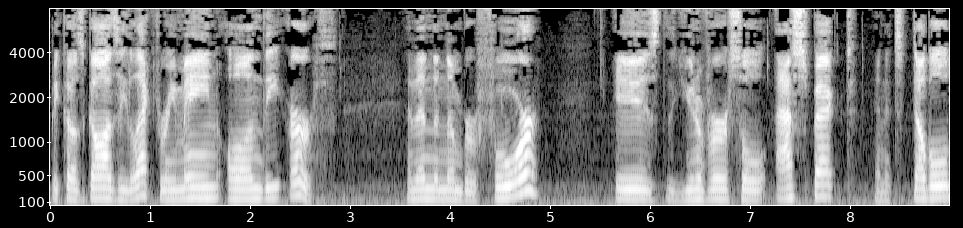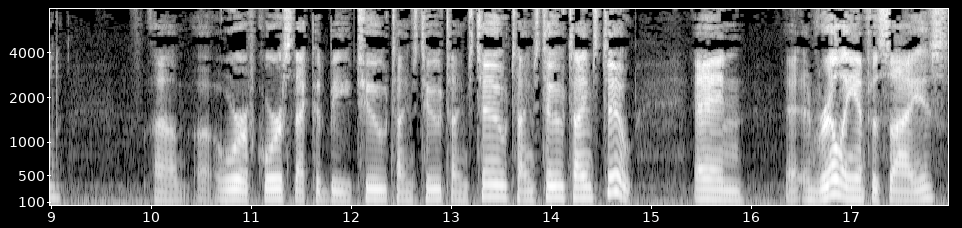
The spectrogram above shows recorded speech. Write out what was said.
because God's elect remain on the earth. And then the number four is the universal aspect and it's doubled. Um, or of course that could be two times two times two times two times two and, and really emphasize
